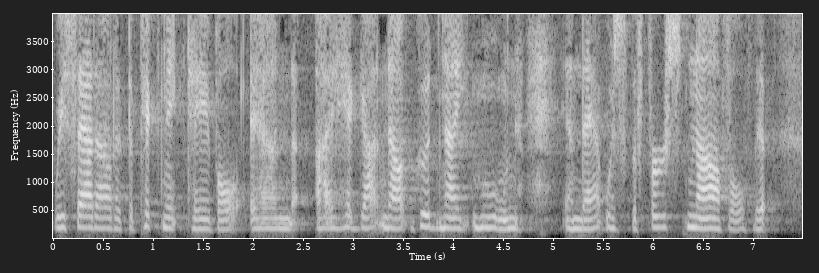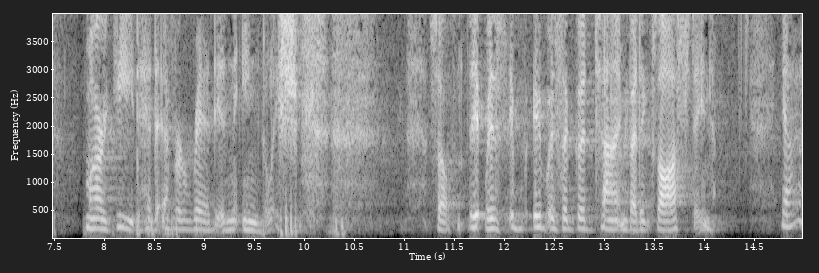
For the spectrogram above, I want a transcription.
we sat out at the picnic table and I had gotten out Good Night Moon, and that was the first novel that Margit had ever read in English. so it was, it, it, was a good time, but exhausting. Yeah?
